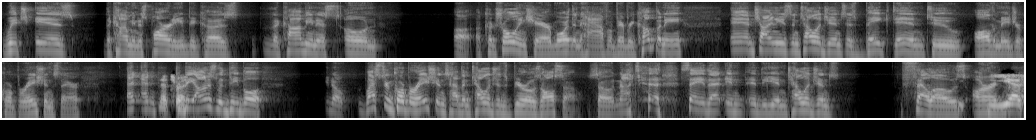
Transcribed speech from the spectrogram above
which is the Communist Party, because the communists own uh, a controlling share, more than half of every company, and Chinese intelligence is baked into all the major corporations there. And, and That's to be honest with people, you know, Western corporations have intelligence bureaus also. So not to say that in, in the intelligence fellows aren't yes,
